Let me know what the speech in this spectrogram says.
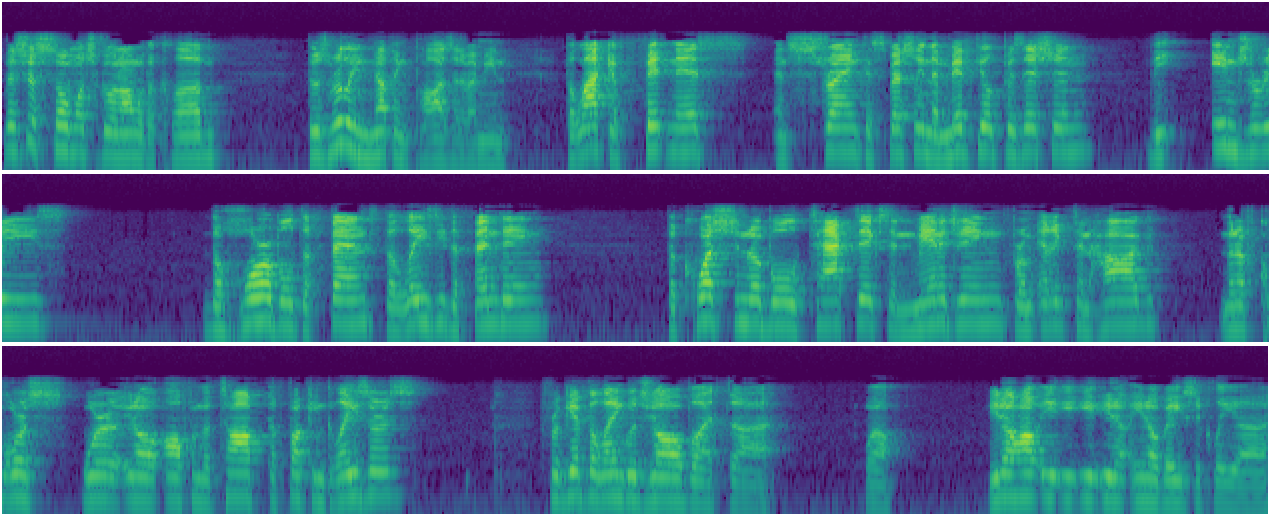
There's just so much going on with the club. There's really nothing positive. I mean, the lack of fitness and strength, especially in the midfield position, the injuries, the horrible defense, the lazy defending, the questionable tactics and managing from Erik Ten Hag. And then, of course, we're, you know, all from the top, the fucking Glazers. Forgive the language, y'all, but, uh, well, you know how, you, you, you know, you know, basically, uh,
